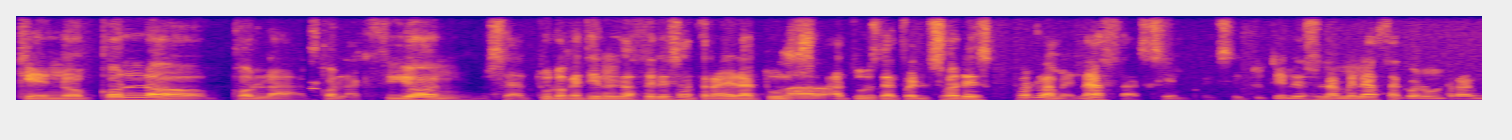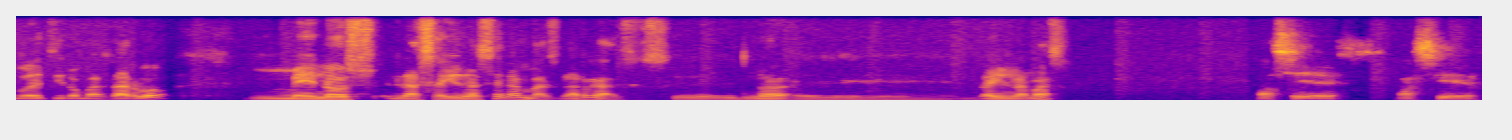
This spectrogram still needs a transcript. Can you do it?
que no con, lo, con, la, con la acción. O sea, tú lo que tienes que hacer es atraer a tus, a tus defensores por la amenaza siempre. Si tú tienes una amenaza con un rango de tiro más largo, menos las ayudas serán más largas. No, eh, no hay una más. Así es, así es.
